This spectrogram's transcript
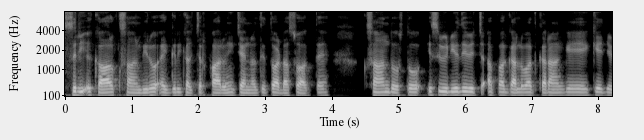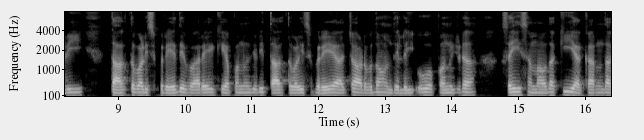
ਸ੍ਰੀ ਅਕਾਲ ਕਿਸਾਨ ਵੀਰੋ, ਐਗਰੀਕਲਚਰ ਫਾਰਮਿੰਗ ਚੈਨਲ ਤੇ ਤੁਹਾਡਾ ਸਵਾਗਤ ਹੈ। ਕਿਸਾਨ ਦੋਸਤੋ, ਇਸ ਵੀਡੀਓ ਦੇ ਵਿੱਚ ਆਪਾਂ ਗੱਲਬਾਤ ਕਰਾਂਗੇ ਕਿ ਜਿਹੜੀ ਤਾਕਤ ਵਾਲੀ ਸਪਰੇਅ ਦੇ ਬਾਰੇ, ਕਿ ਆਪਾਂ ਨੂੰ ਜਿਹੜੀ ਤਾਕਤ ਵਾਲੀ ਸਪਰੇਅ ਆ ਝਾੜ ਵਧਾਉਣ ਦੇ ਲਈ ਉਹ ਆਪਾਂ ਨੂੰ ਜਿਹੜਾ ਸਹੀ ਸਮਾਂ ਉਹਦਾ ਕੀ ਆ, ਕਰਨ ਦਾ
